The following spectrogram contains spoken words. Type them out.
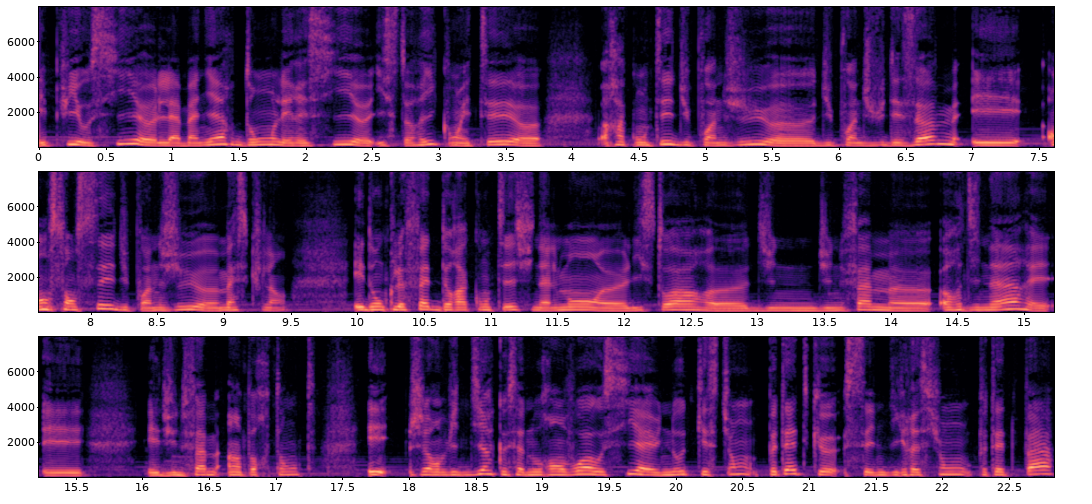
et puis aussi euh, la manière dont les récits euh, historiques ont été euh, racontés du point de vue du point de vue des hommes et encensés du point de vue masculin. Et donc le fait de raconter finalement l'histoire d'une femme ordinaire et, et d'une femme importante. Et j'ai envie de dire que ça nous renvoie aussi à une autre question. Peut-être que c'est une digression, peut-être pas,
